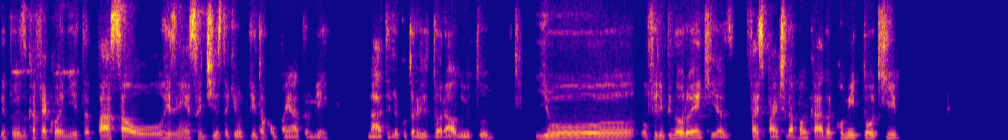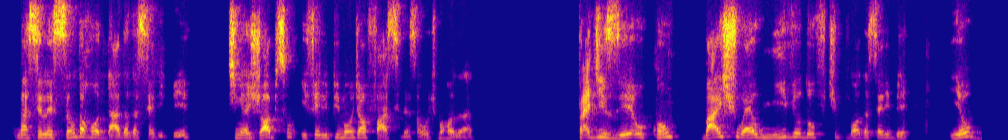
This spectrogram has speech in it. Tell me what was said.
depois do Café com a Anitta, passa o Resenha Santista, que eu tento acompanhar também, na TV Cultura Litoral, no YouTube, e o, o Felipe Noronha, que faz parte da bancada, comentou que na seleção da rodada da Série B, tinha Jobson e Felipe Mão de Alface nessa última rodada. Para dizer o quão baixo é o nível do futebol da Série B. E eu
